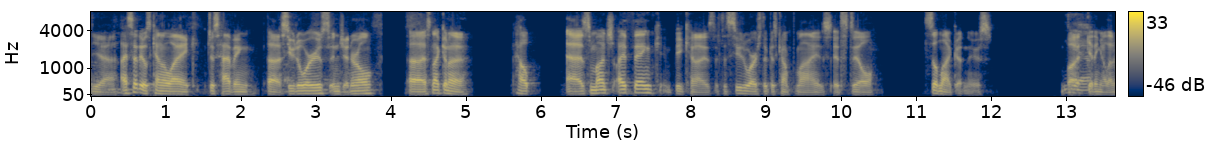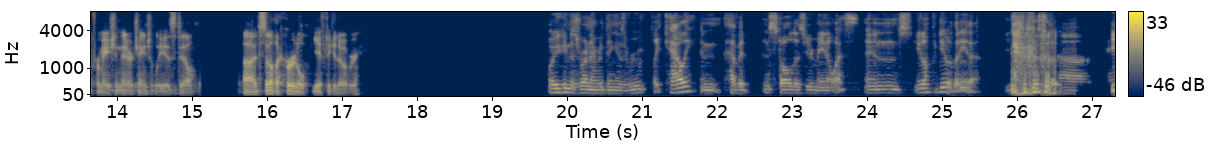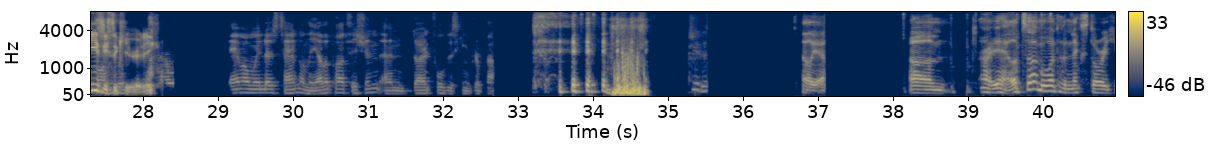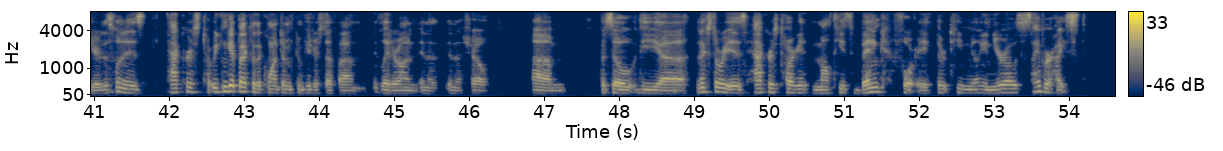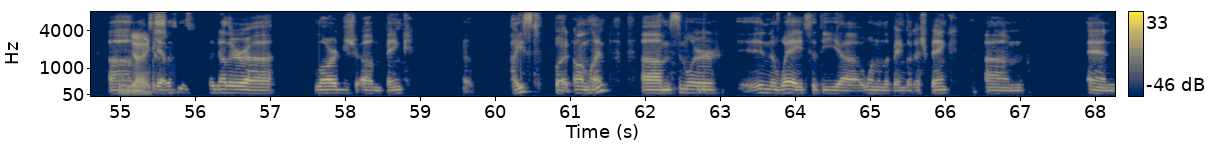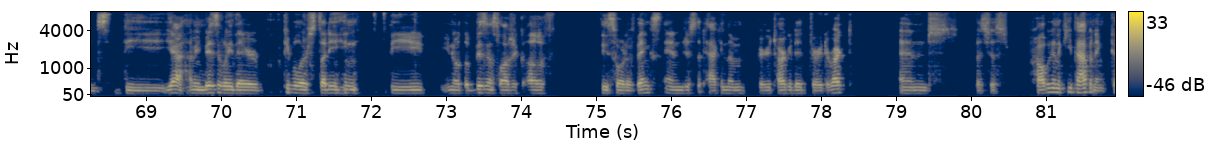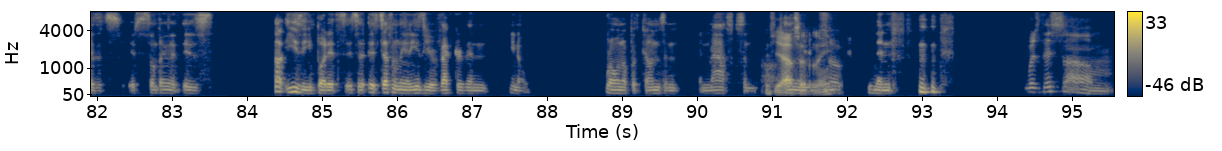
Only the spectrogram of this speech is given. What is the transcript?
Yeah, I said it was kind of like just having uh, sudoers in general. Uh, it's not gonna help as much, I think, because if the sudo stick is compromised, it's still still not good news. But Yeah. getting all that information interchangeably is still uh, it's another hurdle you have to get over. Or you can just run everything as root like Kali and have it installed as your main OS, and you don't have to deal with any of that. Uh, Easy on Win- security. Aim on Windows 10 on the other partition and don't full disk encrypt that. Hell yeah. Um. All right. Yeah. Let's uh, move on to the next story here. This one is hackers. Tar- we can get back to the quantum computer stuff um later on in the in the show. Um. But so the uh, the next story is hackers target Maltese bank for a 13 million euros cyber heist. Um, so yeah, this is another uh, large um, bank uh, heist, but online. Um, similar in a way to the uh, one on the Bangladesh bank. Um, and the yeah, I mean, basically, they're people are studying the you know the business logic of these sort of banks and just attacking them very targeted, very direct, and that's just probably going to keep happening because it's it's something that is not easy, but it's it's a, it's definitely an easier vector than you know rolling up with guns and, and masks and Yeah, absolutely. So then was this um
